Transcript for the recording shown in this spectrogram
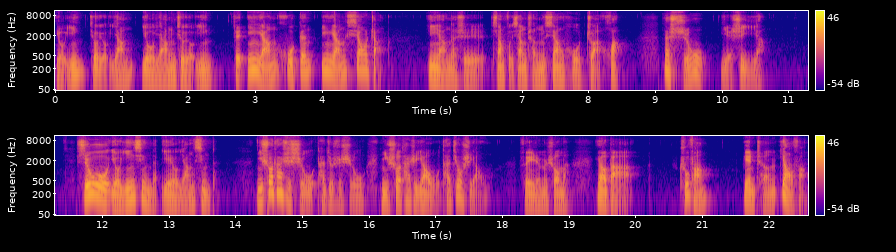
有阴就有阳，有阳就有阴，这阴阳互根，阴阳消长，阴阳呢是相辅相成，相互转化。那食物也是一样，食物有阴性的，也有阳性的。你说它是食物，它就是食物；你说它是药物，它就是药物。所以人们说嘛，要把厨房变成药房，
